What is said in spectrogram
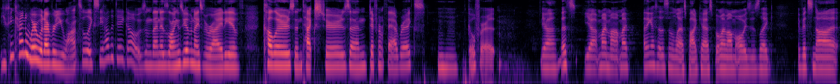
You can kind of wear whatever you want. So like see how the day goes and then as long as you have a nice variety of colors and textures and different fabrics, Mm-hmm. go for it. Yeah, that's yeah. My mom, my I think I said this in the last podcast, but my mom always is like, if it's not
